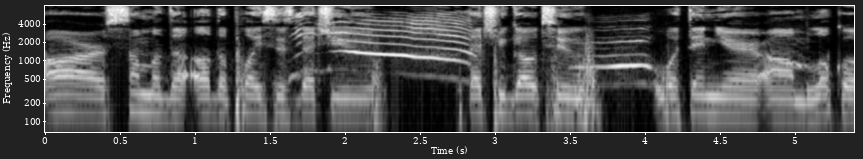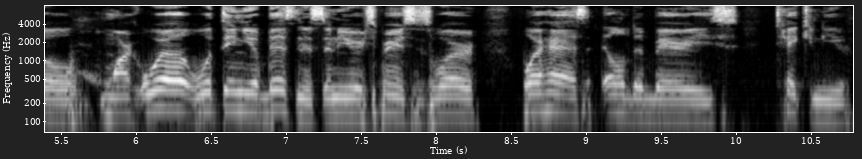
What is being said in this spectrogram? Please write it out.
are some of the other places that you that you go to within your um, local market? Well, within your business and your experiences, where where has elderberries taken you?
